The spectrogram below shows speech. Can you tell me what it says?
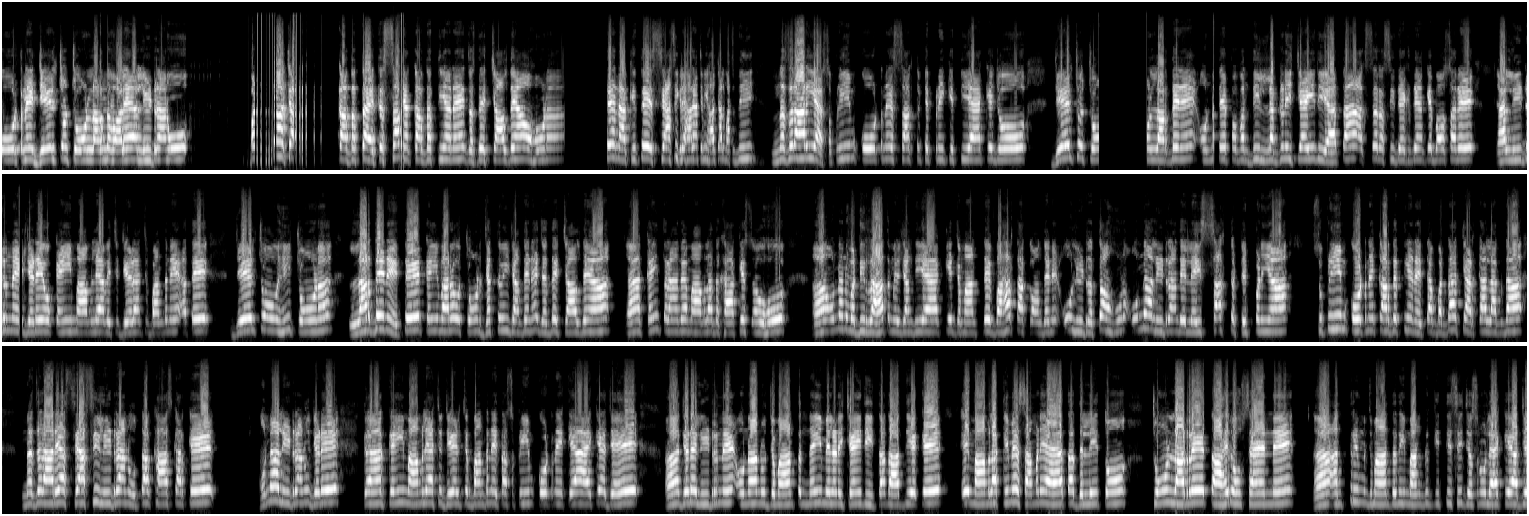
Court ਨੇ ਜੇਲ੍ਹ ਚੋਂ ਚੋਣ ਲੜਨ ਵਾਲਿਆਂ ਲੀਡਰਾਂ ਨੂੰ ਵੱਡਾ ਝਟਕਾ ਦਿੱਤਾ ਹੈ ਤੇ ਸਾਰੀਆਂ ਕਰ ਦਿੱਤੀਆਂ ਨੇ ਜਿਸ ਦੇ ਚੱਲਦਿਆਂ ਹੁਣ ਤੇ ਨਾ ਕਿਤੇ ਸਿਆਸੀ ਗਲਿਹਾਰਿਆਂ 'ਚ ਵੀ ਹਲਚਲ ਮਚਦੀ ਨਜ਼ਰ ਆ ਰਹੀ ਹੈ। ਸੁਪਰੀਮ ਕੋਰਟ ਨੇ ਸਖਤ ਟਿੱਪਣੀ ਕੀਤੀ ਹੈ ਕਿ ਜੋ ਜੇਲ੍ਹ ਚੋਂ ਚੋਣ ਲੜਦੇ ਨੇ, ਉਹਨਾਂ ਤੇ ਪਾਬੰਦੀ ਲੱਗਣੀ ਚਾਹੀਦੀ ਹੈ। ਤਾਂ ਅਕਸਰ ਅਸੀਂ ਦੇਖਦੇ ਹਾਂ ਕਿ ਬਹੁਤ ਸਾਰੇ ਲੀਡਰ ਨੇ ਜਿਹੜੇ ਉਹ ਕਈ ਮਾਮਲਿਆਂ ਵਿੱਚ ਜੇਲ੍ਹਾਂ 'ਚ ਬੰਦ ਨੇ ਅਤੇ ਜੇਲ੍ਹ ਚੋਂ ਹੀ ਚੋਣ ਲੜਦੇ ਨੇ ਤੇ ਕਈ ਵਾਰ ਉਹ ਚੋਣ ਜਿੱਤ ਵੀ ਜਾਂਦੇ ਨੇ, ਜਿਸ ਦੇ ਚੱਲਦਿਆਂ ਕਈ ਤਰ੍ਹਾਂ ਦਾ ਮਾਮਲਾ ਦਿਖਾ ਕੇ ਉਹ ਉਹਨਾਂ ਨੂੰ ਵੱਡੀ ਰਾਹਤ ਮਿਲ ਜਾਂਦੀ ਹੈ ਕਿ ਜ਼ਮਾਨਤ ਤੇ ਬਾਹਰ ਤੱਕ ਆਉਂਦੇ ਨੇ, ਉਹ ਲੀਡਰ ਤਾਂ ਹੁਣ ਉਹਨਾਂ ਲੀਡਰਾਂ ਦੇ ਲਈ ਸਖਤ ਟਿੱਪਣੀਆਂ ਸੁਪਰੀਮ ਕੋਰਟ ਨੇ ਕਰ ਦਿੱਤੀਆਂ ਨੇ, ਤਾਂ ਵੱਡਾ ਝਟਕਾ ਲੱਗਦਾ ਨਜ਼ਰ ਆ ਰਿਹਾ ਸਿਆਸੀ ਲੀਡਰਾਂ ਨੂੰ, ਤਾਂ ਖਾਸ ਕਰਕੇ ਉਹਨਾਂ ਲੀਡਰਾਂ ਨੂੰ ਜਿਹੜੇ ਕ- ਕਈ ਮਾਮਲਿਆਂ 'ਚ ਜੇਲ੍ਹ 'ਚ ਬੰਦ ਨੇ, ਤਾਂ ਸੁਪਰੀਮ ਕੋਰਟ ਨੇ ਕਿਹਾ ਹੈ ਕਿ ਅਜਿਹੇ ਜਿਹੜੇ ਲੀਡਰ ਨੇ ਉਹਨਾਂ ਨੂੰ ਜ਼ਮਾਨਤ ਨਹੀਂ ਮਿਲਣੀ ਚਾਹੀਦੀ। ਤਾਂ ਦੱਸ ਦਈਏ ਕਿ ਇਹ ਮਾਮਲਾ ਕਿਵੇਂ ਸਾਹਮਣੇ ਆਇਆ, ਤਾਂ ਦਿੱਲੀ ਤੋਂ ਚੋਣ ਲੜ ਰਹੇ ਤਾਹਿਰ ਹੁਸੈਨ ਨੇ ਅੰਤਰਿਮ ਜ਼ਮਾਨਤ ਦੀ ਮੰਗ ਕੀਤੀ ਸੀ, ਜਿਸ ਨੂੰ ਲੈ ਕੇ ਅੱਜ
